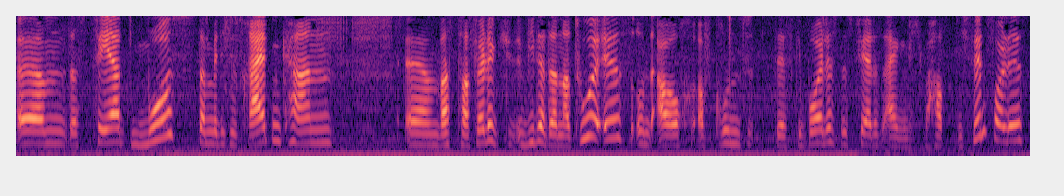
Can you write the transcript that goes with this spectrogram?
ähm, das Pferd muss, damit ich es reiten kann, was zwar völlig wieder der Natur ist und auch aufgrund des Gebäudes des Pferdes eigentlich überhaupt nicht sinnvoll ist,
